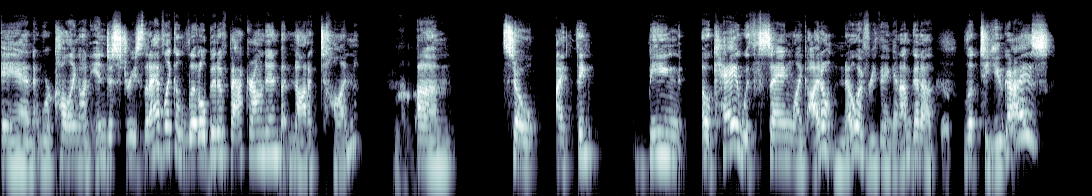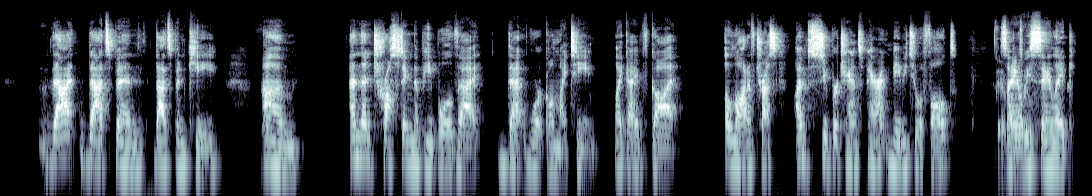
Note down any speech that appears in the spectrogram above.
and we're calling on industries that I have like a little bit of background in, but not a ton. Mhm. Um, so I think being okay with saying like I don't know everything and I'm gonna Yeah. look to you guys, that that's been that's been key. Yeah. Um, and then trusting the people that that work on my team. Like I've got a lot of trust. I'm super transparent, maybe to a fault. Yeah, so I too. always say like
